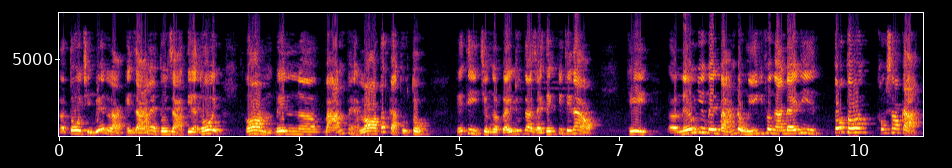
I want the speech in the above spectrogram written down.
là tôi chỉ biết là cái giá này tôi giả tiền thôi. Còn bên ờ, bán phải lo tất cả thủ tục. Thế thì trường hợp đấy chúng ta giải thích như thế nào? Thì ờ, nếu như bên bán đồng ý cái phương án đấy thì tốt thôi, không sao cả.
